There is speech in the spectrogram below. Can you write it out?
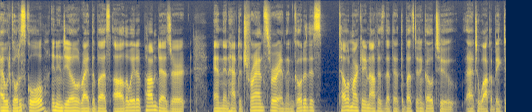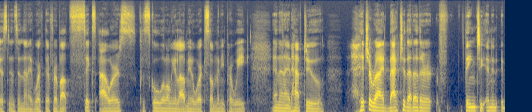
I would go to school in Indio, ride the bus all the way to Palm Desert, and then have to transfer and then go to this telemarketing office that the, the bus didn't go to. I had to walk a big distance, and then I'd work there for about six hours because school will only allow me to work so many per week, and then I'd have to hitch a ride back to that other thing to and it,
